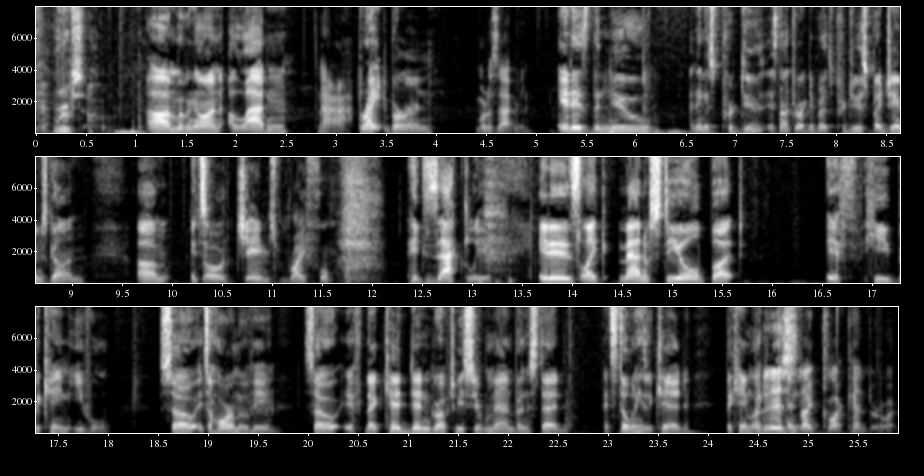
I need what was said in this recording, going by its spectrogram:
Russo. Uh, moving on, Aladdin, Nah. Brightburn. What does that mean? It is the new. I think it's produced. It's not directed, but it's produced by James Gunn. Um, it's so James Rifle. Exactly. it is like Man of Steel, but if he became evil. So it's a horror movie. Mm-hmm. So if that kid didn't grow up to be Superman, but instead it's still when he's a kid became like. But it is an- like Clark Kent or what?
